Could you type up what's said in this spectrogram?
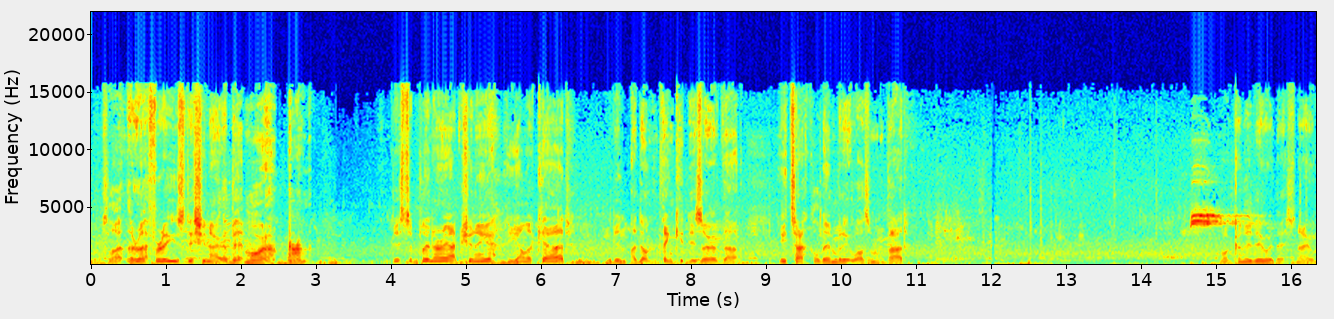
Looks like the referee's dishing out a bit more disciplinary action here. A yellow card. I don't think it deserved that. He tackled him, but it wasn't bad. What can they do with this now?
